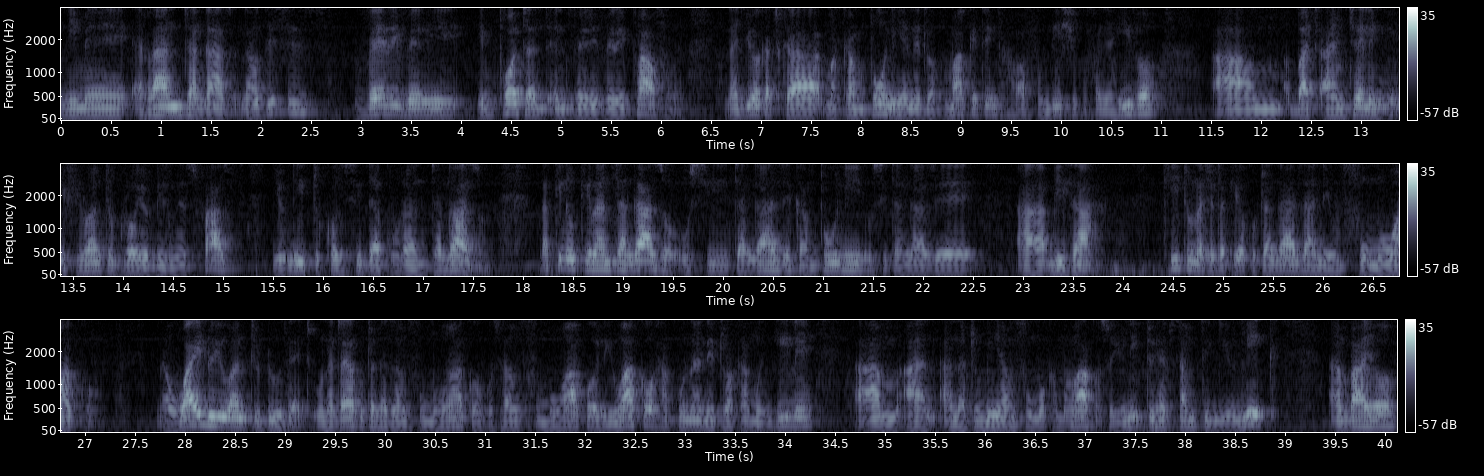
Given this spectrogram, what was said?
nime run tangazo. Now this is very very important and very very powerful. Najua katika makampuni ya network marketing hawafundishi kufanya hivyo um, but i am telling you if you want to grow your business fast you need to consider kuran tangazo lakini ukiran tangazo usitangaze kampuni usitangaze uh, bidhaa. Kitu unachotakiwa kutangaza ni mfumo wako. Na why do you want to do that? Unataka kutangaza mfumo wako kwa sababu mfumo wako ni wako hakuna netwaka mwingine um, an, anatumia mfumo kama wako. So you need to have something unique ambayo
